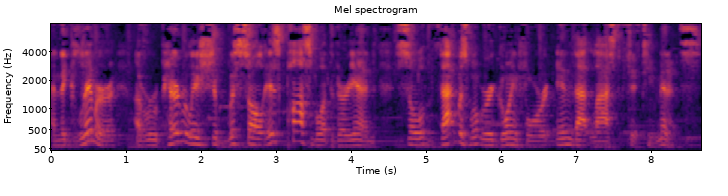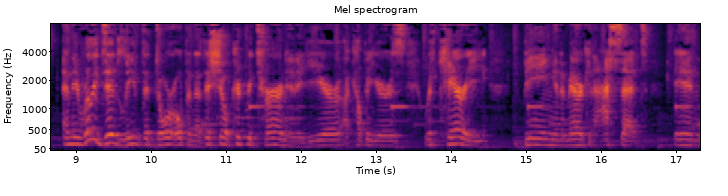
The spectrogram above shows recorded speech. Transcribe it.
and the glimmer of a repaired relationship with Saul is possible at the very end. So that was what we were going for in that last 15 minutes. And they really did leave the door open that this show could return in a year, a couple years, with Carrie being an American asset in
